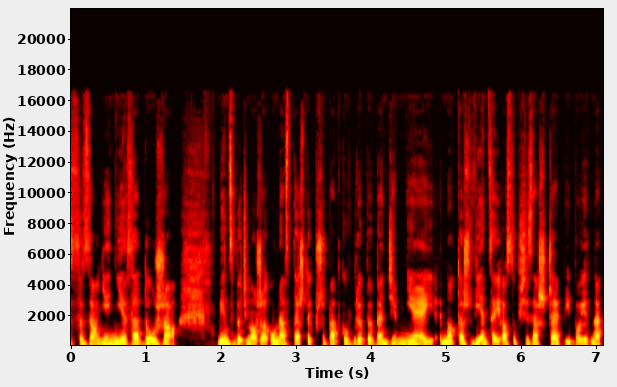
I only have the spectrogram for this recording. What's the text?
sezonie nie za dużo. Więc być może u nas też tych przypadków grypy będzie mniej, no też więcej osób się zaszczepi, bo jednak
